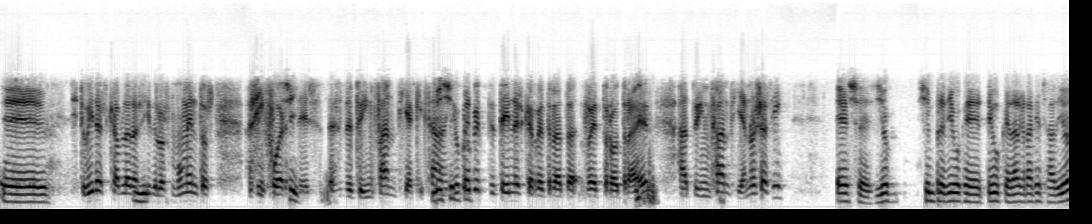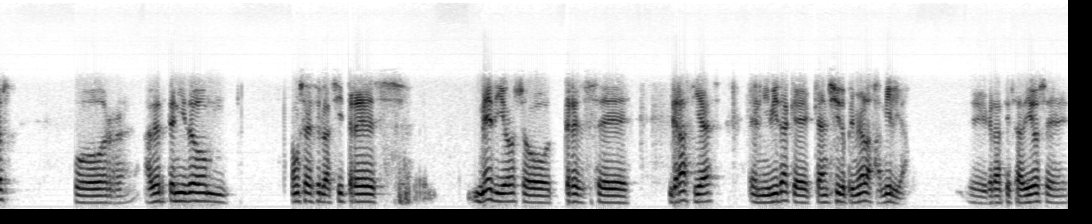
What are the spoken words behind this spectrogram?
Eh, si tuvieras que hablar así de los momentos así fuertes, desde tu infancia quizás, yo, creo que te tienes que retrotraer a tu infancia, ¿no es así? Eso es. Yo siempre digo que tengo que dar gracias a Dios por haber tenido, vamos a decirlo así, tres medios o tres eh, gracias en mi vida que, han sido primero la familia. Eh, gracias a Dios eh,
